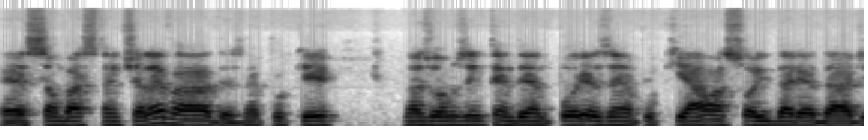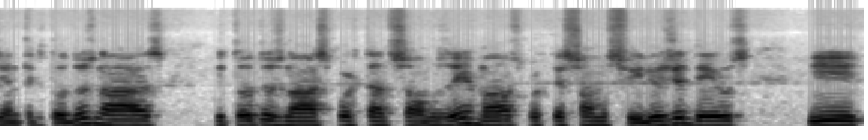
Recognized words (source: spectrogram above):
é, são bastante elevadas, né? Porque nós vamos entendendo, por exemplo, que há uma solidariedade entre todos nós, que todos nós, portanto, somos irmãos, porque somos filhos de Deus, e,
